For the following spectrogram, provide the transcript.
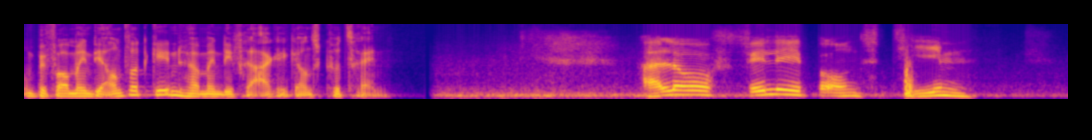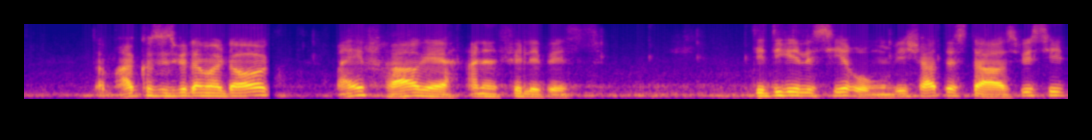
und bevor wir in die Antwort gehen, hören wir in die Frage ganz kurz rein. Hallo Philipp und Team. Der Markus ist wieder mal da. Meine Frage an den Philipp ist, die Digitalisierung, wie schaut es da aus? Wie sieht,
